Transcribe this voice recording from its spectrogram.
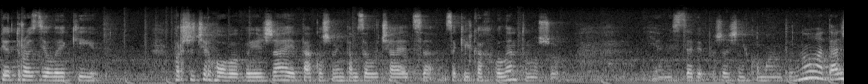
підрозділ, який першочергово виїжджає, також він там залучається за кілька хвилин, тому що є місцеві пожежні команди. Ну а далі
